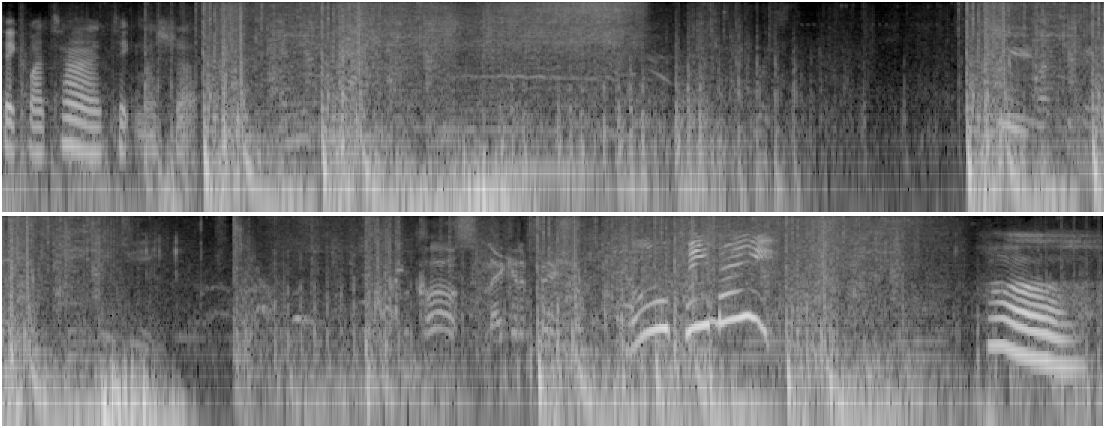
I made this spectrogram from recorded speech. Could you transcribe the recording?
Take my time, take my shot. We're close. Make it official. Ooh, teammate! Oh.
